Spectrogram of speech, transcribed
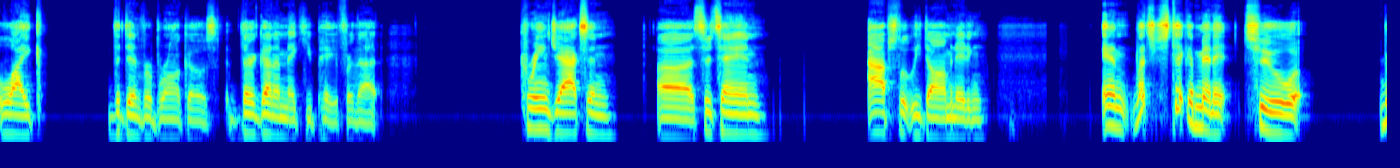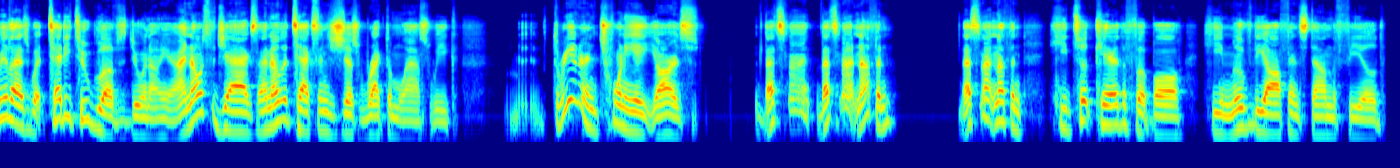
like the Denver Broncos, they're gonna make you pay for that. Kareem Jackson, uh, Surtain, absolutely dominating. And let's just take a minute to realize what Teddy Two Gloves is doing out here. I know it's the Jags. I know the Texans just wrecked them last week. 328 yards. That's not that's not nothing. That's not nothing. He took care of the football. He moved the offense down the field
